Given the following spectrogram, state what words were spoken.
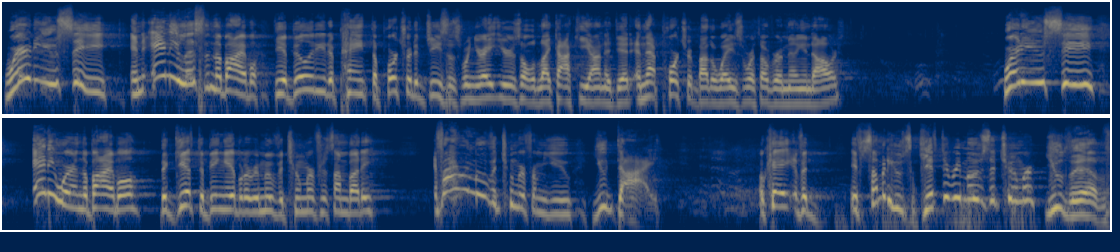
Where do you see in any list in the Bible the ability to paint the portrait of Jesus when you're eight years old, like Akiane did? And that portrait, by the way, is worth over a million dollars. Where do you see anywhere in the Bible the gift of being able to remove a tumor for somebody? If I remove a tumor from you, you die. Okay? If a if somebody who's gifted removes the tumor, you live.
